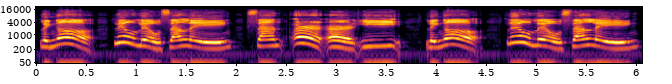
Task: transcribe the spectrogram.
零二六六三零三二二一，零二六六三零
